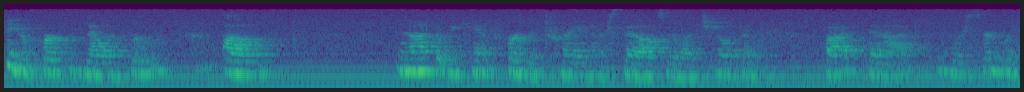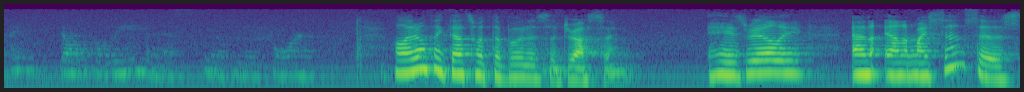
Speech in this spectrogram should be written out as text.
you know, perfect now improve. Um, not that we can't further train ourselves or our children, but that we're certainly, I don't believe in this, you know, being born well, I don't think that's what the Buddha is addressing. He's really, and, and my sense is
